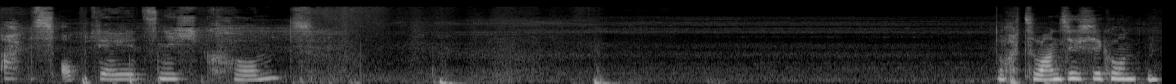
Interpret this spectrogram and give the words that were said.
Als ob der jetzt nicht kommt. Noch 20 Sekunden.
